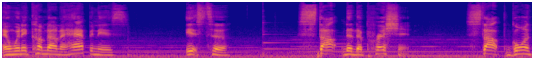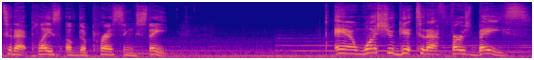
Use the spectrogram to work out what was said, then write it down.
And when it come down to happiness, it's to stop the depression. Stop going to that place of depressing state. And once you get to that first base,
